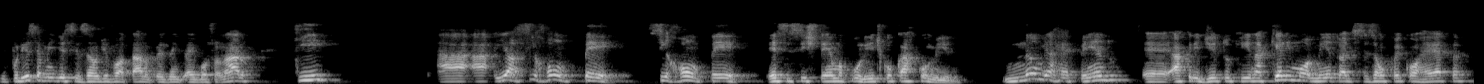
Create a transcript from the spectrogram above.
e por isso a minha decisão de votar no presidente Jair Bolsonaro, que a, a, ia se romper, se romper esse sistema político carcomido. Não me arrependo, é, acredito que naquele momento a decisão foi correta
